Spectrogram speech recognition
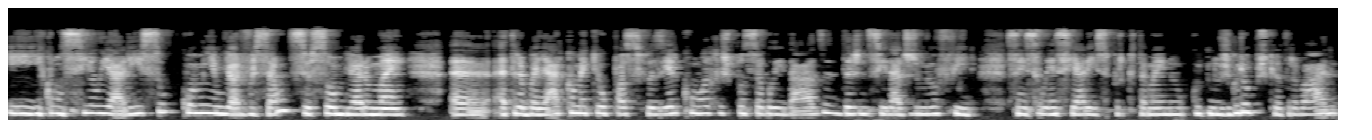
e, e conciliar isso com a minha melhor versão, se eu sou a melhor mãe uh, a trabalhar, como é que eu posso fazer com a responsabilidade das necessidades do meu filho, sem silenciar isso, porque também no, nos grupos que eu trabalho,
